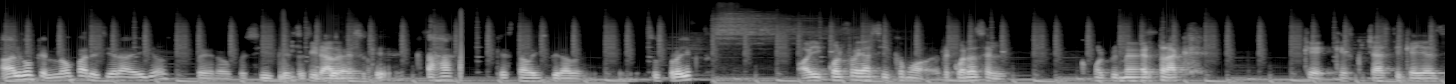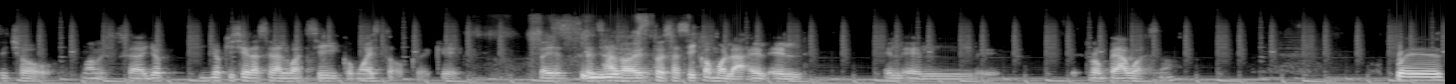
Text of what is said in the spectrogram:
algo que no pareciera a ellos, pero pues sí que inspirado en eso. Que, ajá, que estaba inspirado en, sus proyectos. Oye, ¿cuál fue así como, recuerdas el, como el primer track que, que escuchaste y que hayas dicho, mames, o sea, yo, yo quisiera hacer algo así como esto, que, que hayas pensado, esto es así como la, el, el el, eh, rompeaguas, ¿no? Pues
